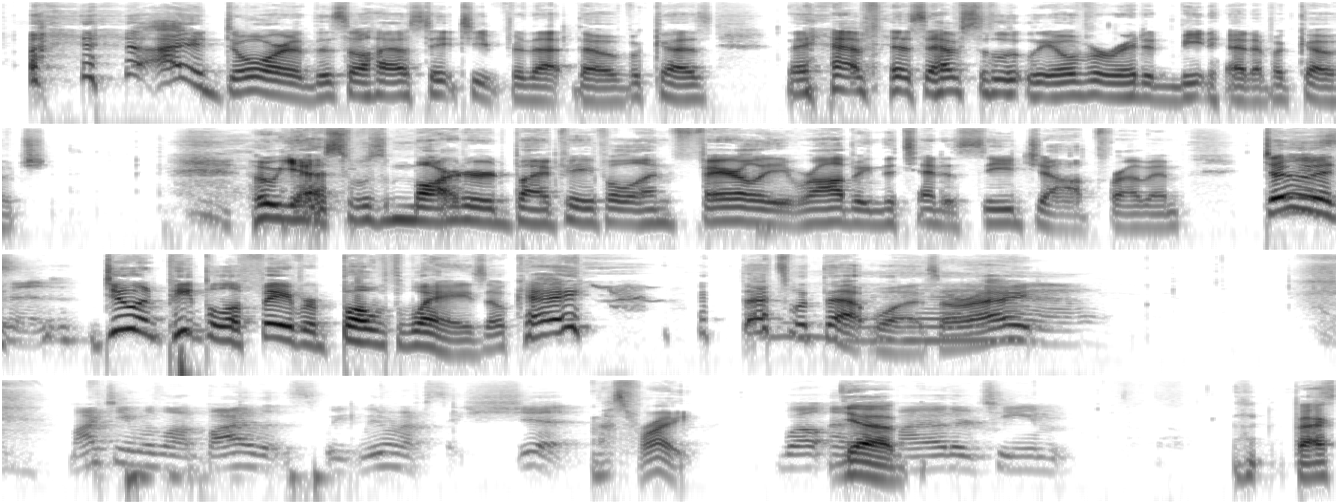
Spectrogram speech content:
I adore this Ohio State team for that, though, because they have this absolutely overrated meathead of a coach who, yes, was martyred by people unfairly robbing the Tennessee job from him. Doing, Listen. doing people a favor both ways, okay? That's what that was, all right? Yeah. My team was on bye this week. We don't have to say shit. That's right. Well, and Yeah. my other team Back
